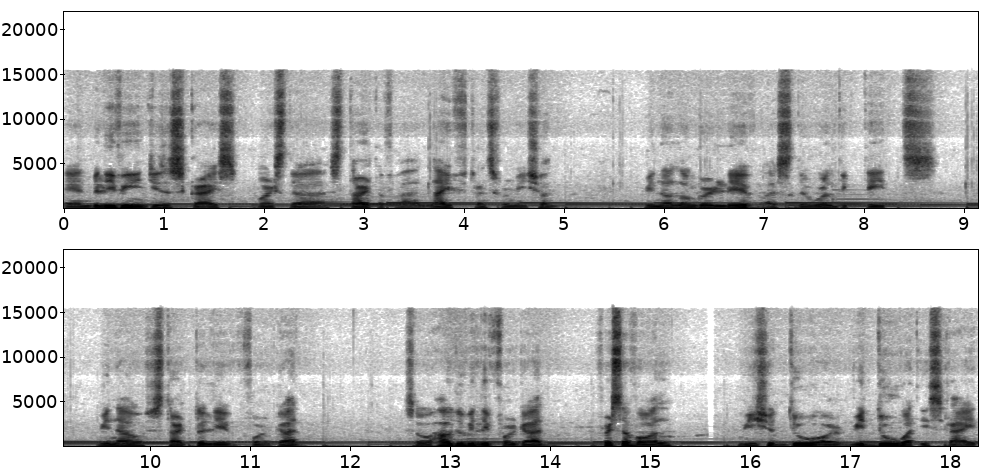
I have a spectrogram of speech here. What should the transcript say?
And believing in Jesus Christ marks the start of a life transformation. We no longer live as the world dictates. We now start to live for God. So, how do we live for God? First of all, we should do or we do what is right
